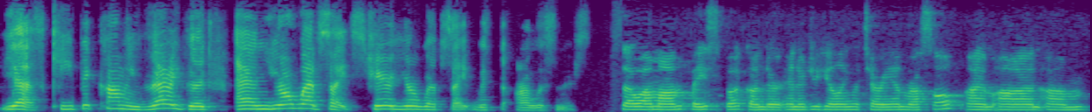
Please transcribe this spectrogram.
Yes, keep it coming. Very good. And your websites, share your website with our listeners. So I'm on Facebook under Energy Healing with Terri-Ann Russell. I'm on um,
